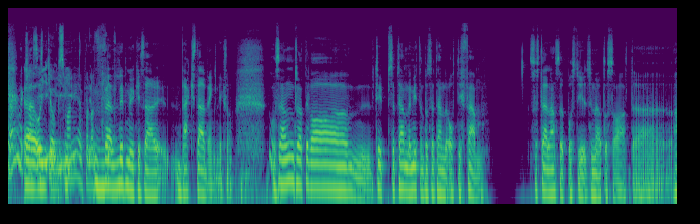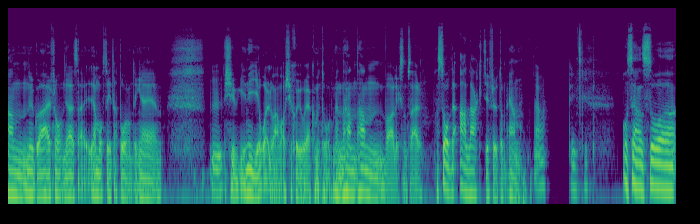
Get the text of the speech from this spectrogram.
Ja, Eh, klassiskt jobbsmanér på något sätt. Väldigt mycket så här backstabbing liksom. Och sen tror jag att det var mm, typ september, mitten på september 85. Så ställde han sig upp på styrelsemöte och sa att eh, han nu går härifrån. Jag, så här, jag måste hitta på någonting. Jag är Mm. 29 år eller vad han var, 27 år, jag kommer inte ihåg. Men han, han var liksom så här, han sålde alla aktier förutom en. Ja, princip. Och sen så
